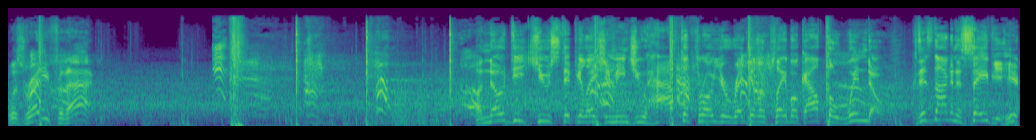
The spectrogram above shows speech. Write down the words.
Was ready for that. A no DQ stipulation means you have to throw your regular playbook out the window because it's not going to save you here.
